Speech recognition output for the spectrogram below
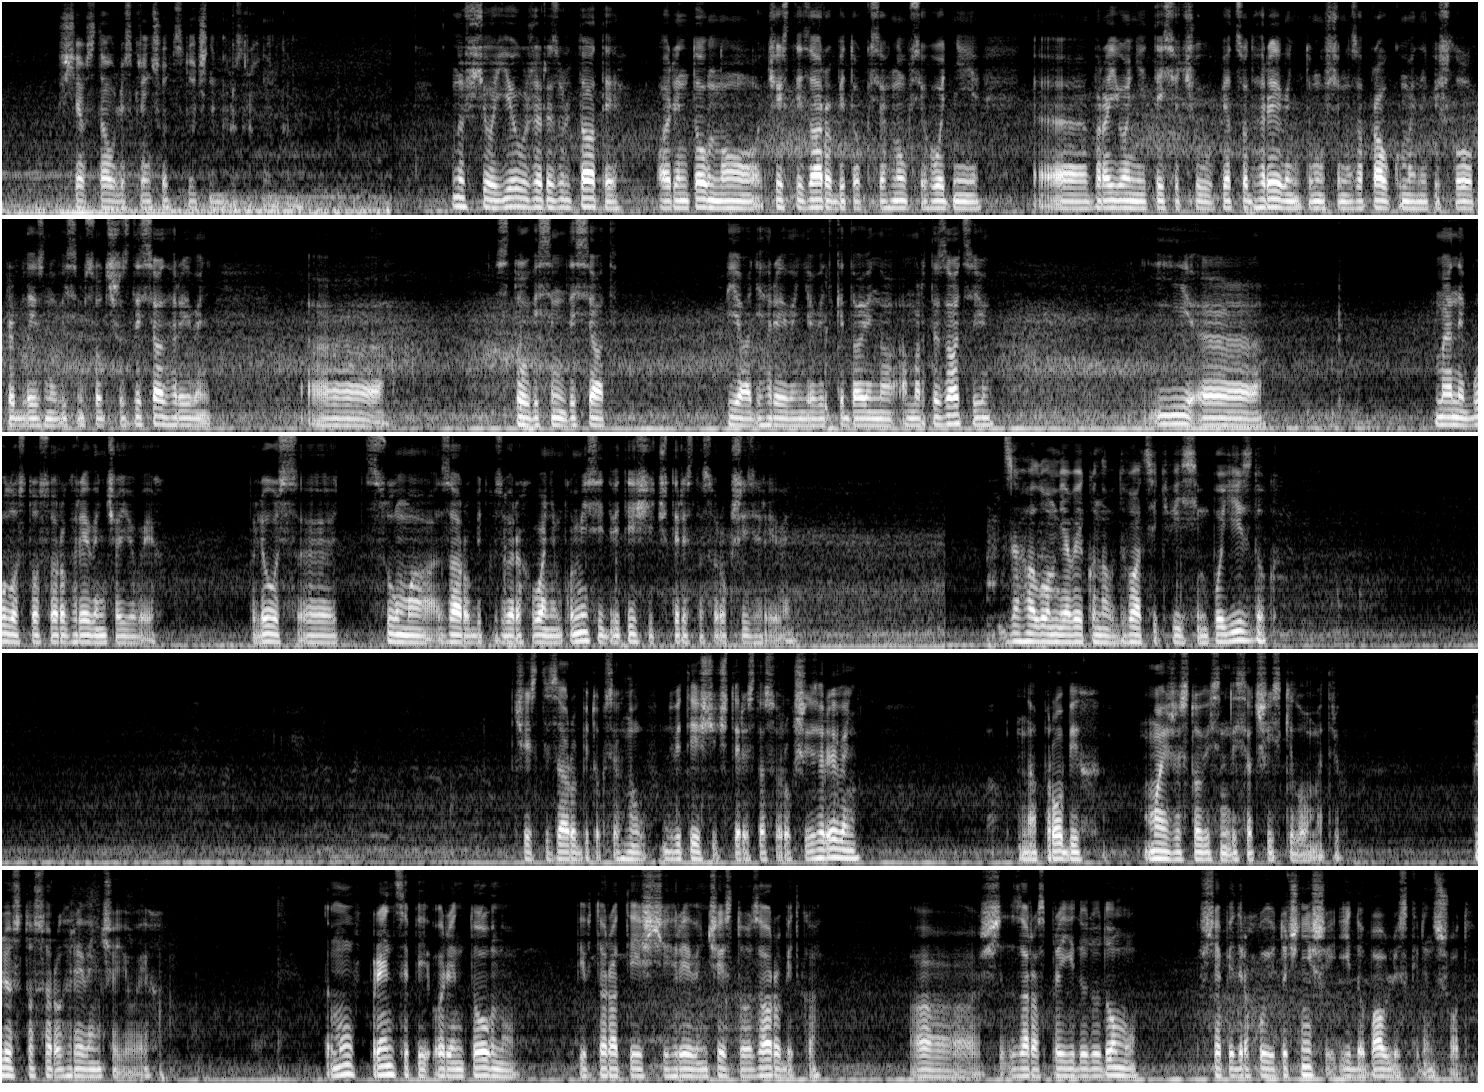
ще вставлю скріншот з точними розрахунками. Ну що, є вже результати. Орієнтовно чистий заробіток сягнув сьогодні е, в районі 1500 гривень, тому що на заправку в мене пішло приблизно 860 гривень. Е, 185 гривень я відкидаю на амортизацію. І е, в мене було 140 гривень чайових. Плюс е, сума заробітку з вирахуванням комісії 2446 гривень. Загалом я виконав 28 поїздок. Чистий заробіток сягнув 2446 гривень. На пробіг майже 186 кілометрів. Плюс 140 гривень чайових. Тому, в принципі, орієнтовно півтора тисячі гривень чистого заробітка. А, Зараз приїду додому, ще підрахую точніше і добавлю скріншот.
